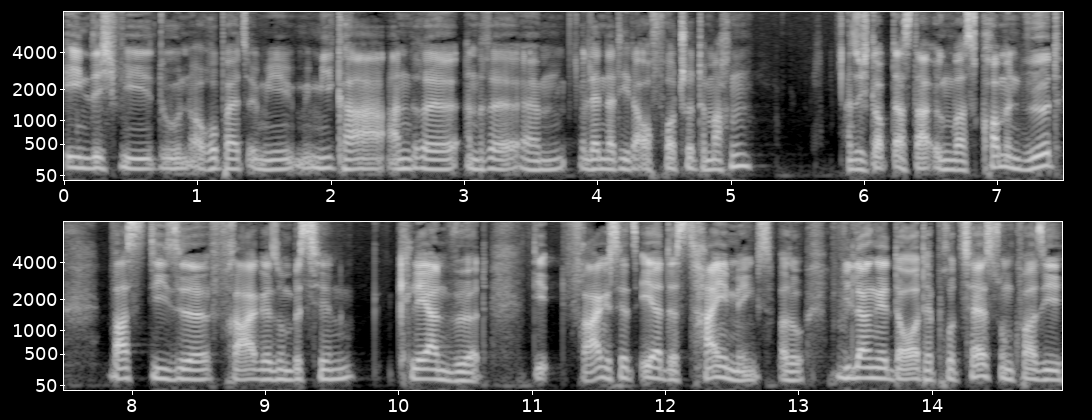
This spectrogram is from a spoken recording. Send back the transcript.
ähnlich wie du in Europa jetzt irgendwie Mika, andere, andere ähm, Länder, die da auch Fortschritte machen. Also ich glaube, dass da irgendwas kommen wird, was diese Frage so ein bisschen klären wird. Die Frage ist jetzt eher des Timings. Also wie lange dauert der Prozess und quasi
